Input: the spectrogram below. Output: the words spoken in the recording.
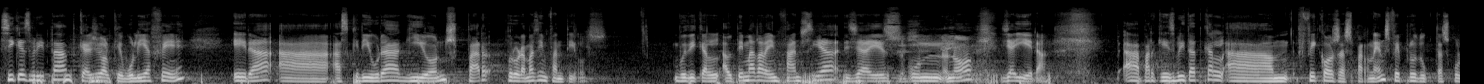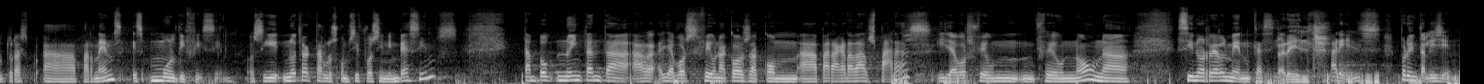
Sí que és veritat que jo el que volia fer era eh, escriure guions per programes infantils. Vull dir que el, el tema de la infància ja és un... no? ja hi era. Uh, perquè és veritat que uh, fer coses per nens, fer productes culturals uh, per nens és molt difícil. O sigui, no tractar-los com si fossin imbècils, tampoc no intentar uh, llavors fer una cosa com uh, per agradar als pares i llavors fer un, fer un no, una... sinó realment que sí, per ells. Per ells, però intel·ligent.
